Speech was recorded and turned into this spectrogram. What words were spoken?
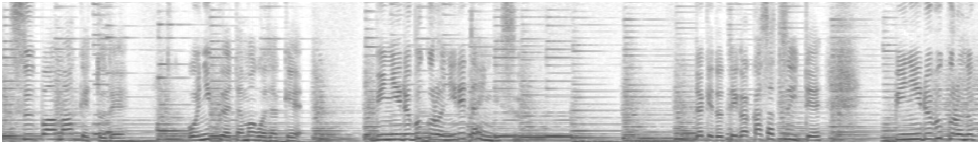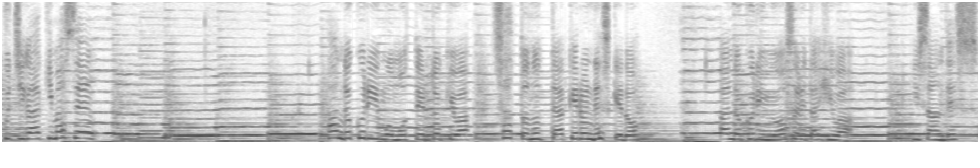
スーパーマーケットでお肉や卵だけビニール袋に入れたいんです。だけど手がかさついてビニール袋の口が開きません。ハンドクリームを持っている時はさっと塗って開けるんですけどハンドクリーム忘れた日は悲惨です。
